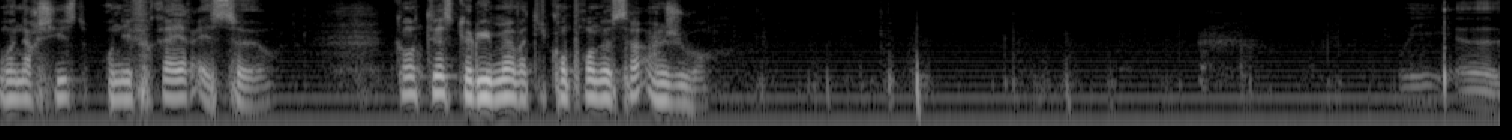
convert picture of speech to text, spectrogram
ou anarchiste, on est frères et sœurs. Quand est-ce que l'humain va-t-il comprendre ça un jour euh,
